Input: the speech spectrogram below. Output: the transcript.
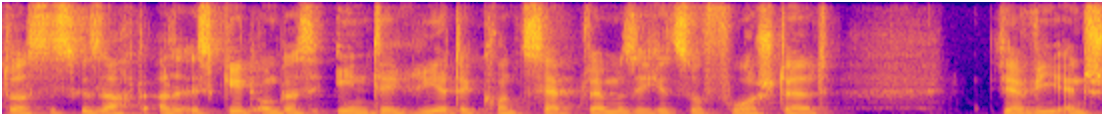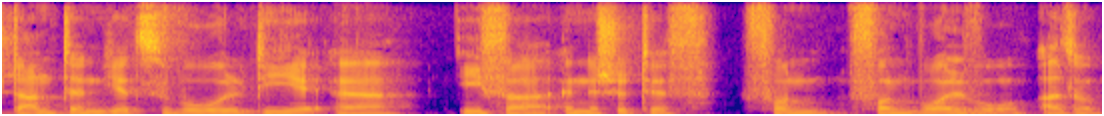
Du hast es gesagt, also es geht um das integrierte Konzept, wenn man sich jetzt so vorstellt, ja, wie entstand denn jetzt wohl die äh, IFA Initiative von, von Volvo? Also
